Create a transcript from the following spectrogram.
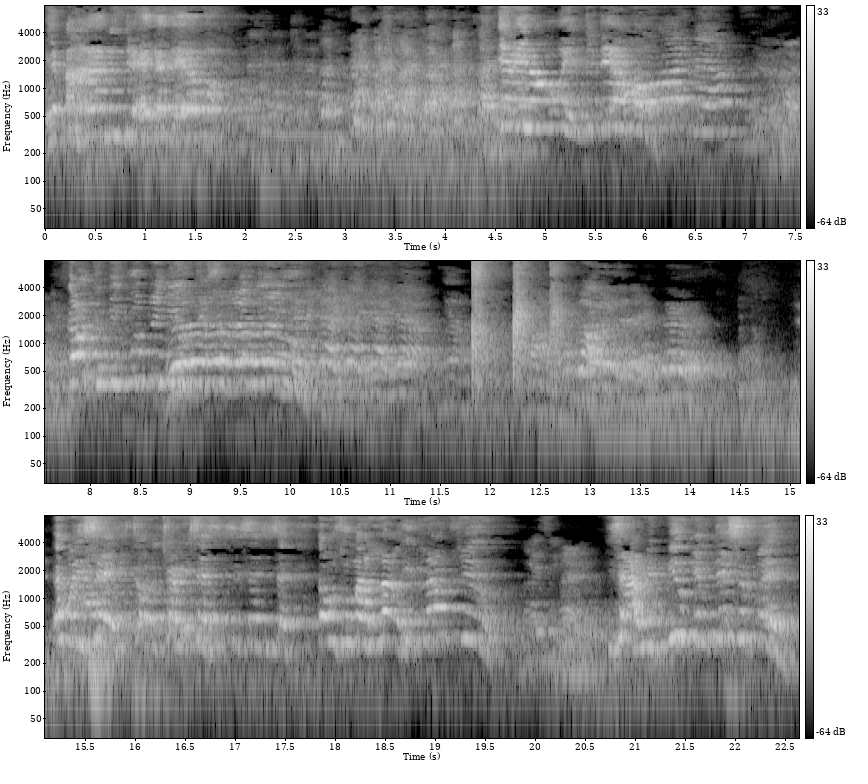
Get behind me, it's the devil. It ain't always the devil right. God could be whooping you, Yeah, disciplining you. yeah, yeah, yeah. yeah. God. That's what he said. He told the church, he says, he says, he said, those whom I love, he loves you. Yes, he did. He said, I rebuke and discipline.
